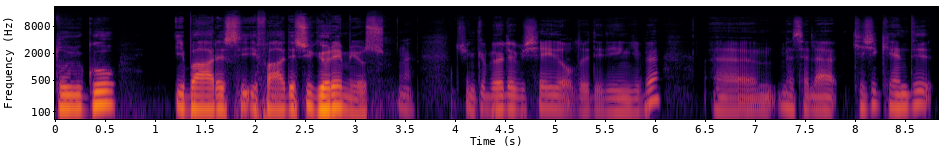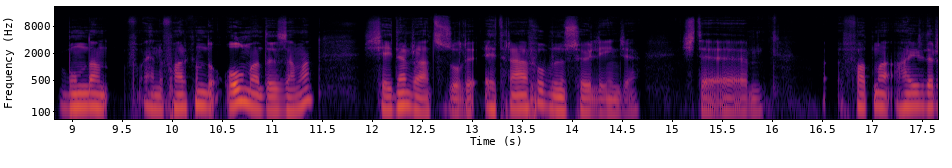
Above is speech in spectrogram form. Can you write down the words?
duygu ibaresi, ifadesi göremiyorsun. Çünkü böyle bir şey de oluyor dediğin gibi. Ee, mesela kişi kendi bundan yani farkında olmadığı zaman şeyden rahatsız oluyor. Etrafı bunu söyleyince. İşte e, Fatma hayırdır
